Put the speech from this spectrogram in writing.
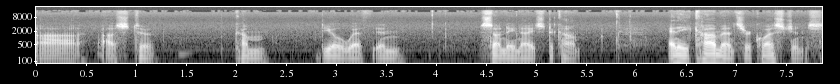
uh, us to come deal with in Sunday nights to come. Any comments or questions?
